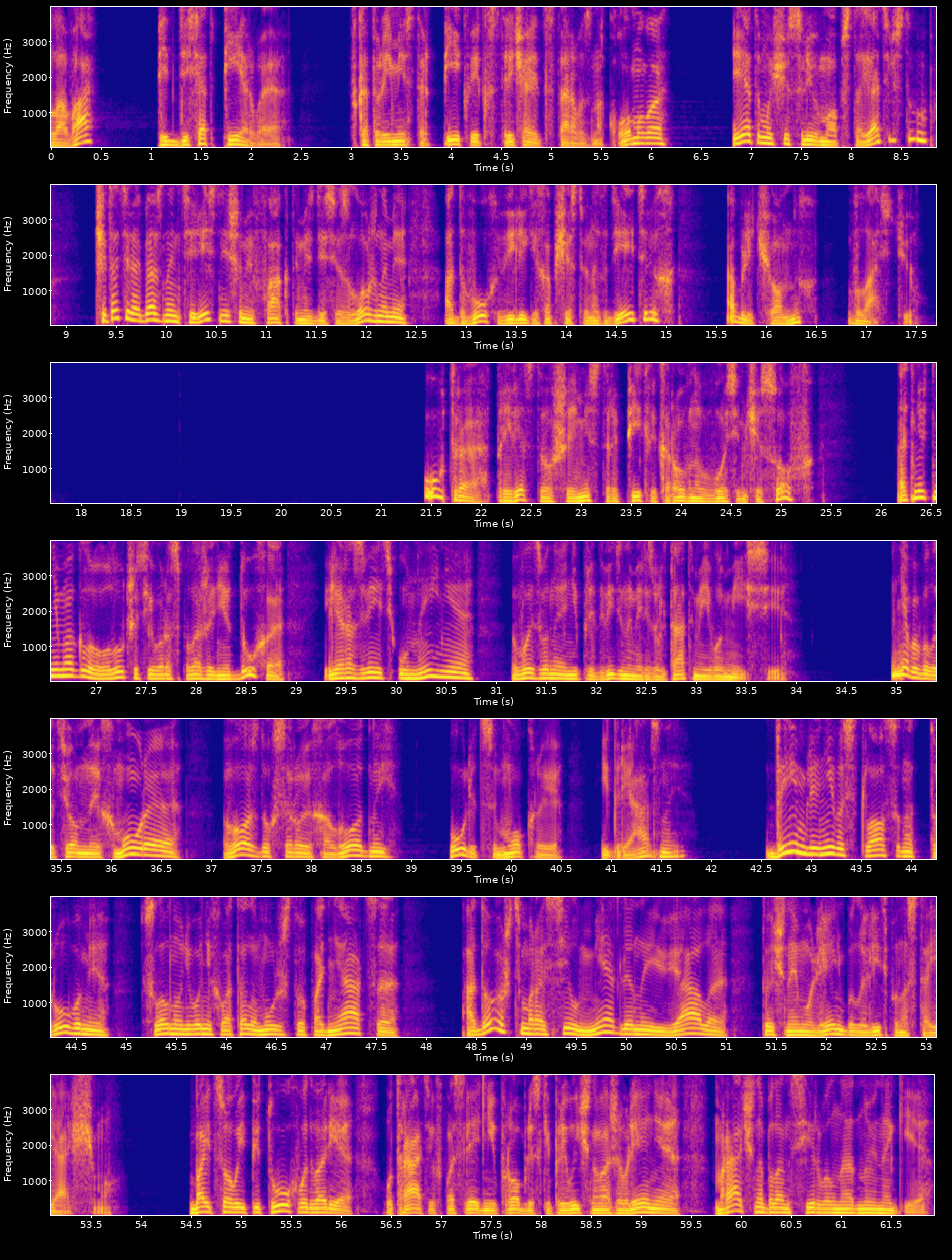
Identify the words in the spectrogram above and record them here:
Глава 51, в которой мистер Пиквик встречает старого знакомого, и этому счастливому обстоятельству читатель обязан интереснейшими фактами, здесь изложенными, о двух великих общественных деятелях, облеченных властью. Утро, приветствовавшее мистера Пиквика ровно в восемь часов, отнюдь не могло улучшить его расположение духа или развеять уныние, вызванное непредвиденными результатами его миссии. Небо было темное и хмурое, воздух сырой и холодный, улицы мокрые и грязные. Дым лениво стлался над трубами, словно у него не хватало мужества подняться, а дождь моросил медленно и вяло, точно ему лень было лить по-настоящему. Бойцовый петух во дворе, утратив последние проблески привычного оживления, мрачно балансировал на одной ноге.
